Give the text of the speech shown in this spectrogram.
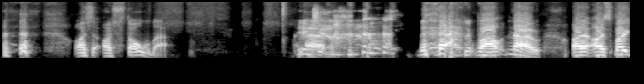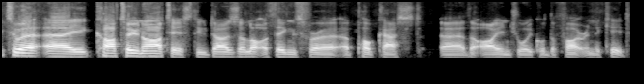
I I stole that. Did Um, you? well, no, I, I spoke to a, a cartoon artist who does a lot of things for a, a podcast uh, that I enjoy called The Fighter and the Kid.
